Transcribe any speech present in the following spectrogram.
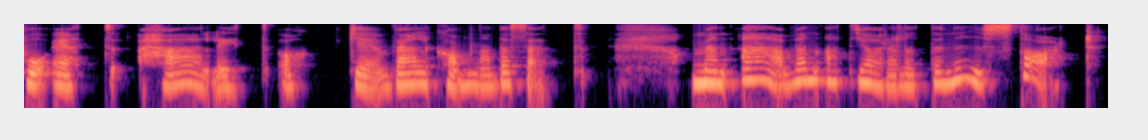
på ett härligt och välkomnande sätt. Men även att göra lite nystart.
